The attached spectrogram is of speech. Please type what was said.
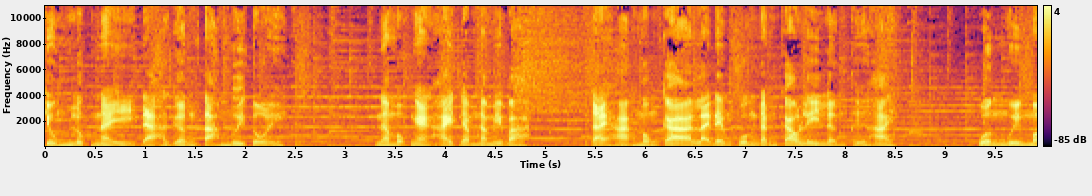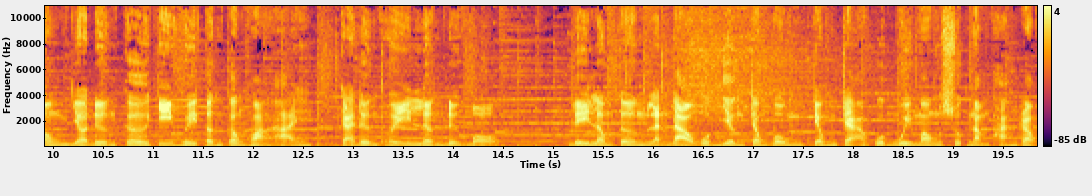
chúng lúc này đã gần 80 tuổi. Năm 1253, Đại hãn Mông Ca lại đem quân đánh Cao Ly lần thứ hai – Quân Nguyên Mông do đường cơ chỉ huy tấn công Hoàng Hải, cả đường thủy lẫn đường bộ. Lý Long Tường lãnh đạo quân dân trong vùng chống trả quân Nguyên Mông suốt năm tháng ròng.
